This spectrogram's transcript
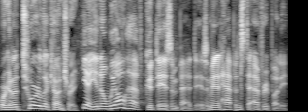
We're going to tour the country. Yeah, you know, we all have good days and bad days. I mean, it happens to everybody.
